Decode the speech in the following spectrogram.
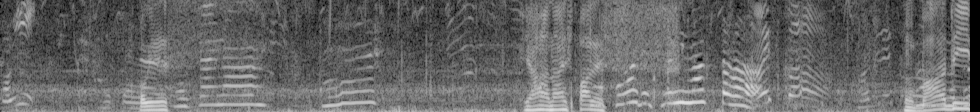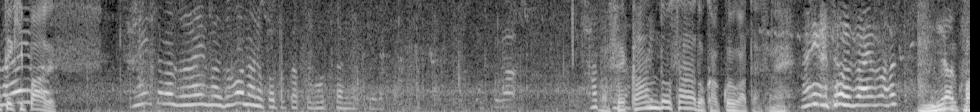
ボギーボギーです。もったいないねえいやーナイスパーです。ここまで済みました。ナイスパー。もうバーディー的パーです。最初のドライバーどうなることかと思ったんですけど。セカンドサードかっこよかったですね。ありがとうございます。ミラクル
